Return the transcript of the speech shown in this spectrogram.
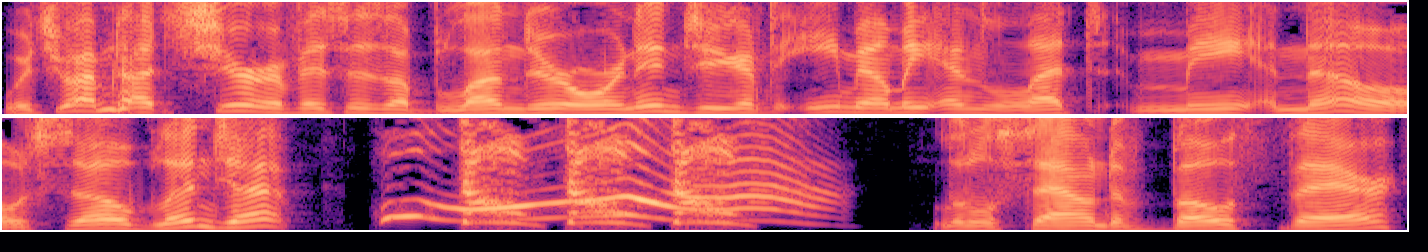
which I'm not sure if this is a blunder or a ninja. You have to email me and let me know. So, blinja. Little sound of both there.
